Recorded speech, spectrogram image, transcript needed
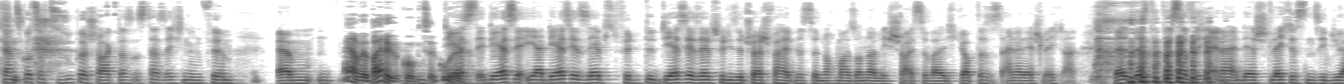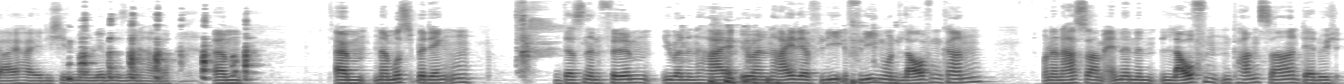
ganz kurz noch zu Super Shark, das ist tatsächlich ein Film. Ähm, ja, wir beide geguckt, sehr cool. Der ist, der ist ja, der ist ja selbst für, der ist ja selbst für diese Trash-Verhältnisse nochmal sonderlich scheiße, weil ich glaube, das ist einer der schlecht, das, das, das, ist tatsächlich einer der schlechtesten CGI-Haie, die ich je in meinem Leben gesehen habe. Ähm, ähm, man muss sich bedenken, das ist ein Film über einen Hai, über einen Hai, der flie fliegen und laufen kann und dann hast du am Ende einen laufenden Panzer, der durch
